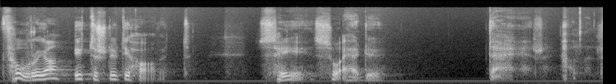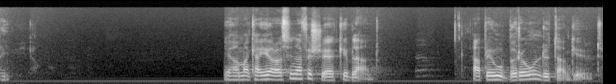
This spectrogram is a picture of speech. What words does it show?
For jag ytterst ut i havet, se så är du där. Halleluja. Ja, man kan göra sina försök ibland att bli oberoende av Gud.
